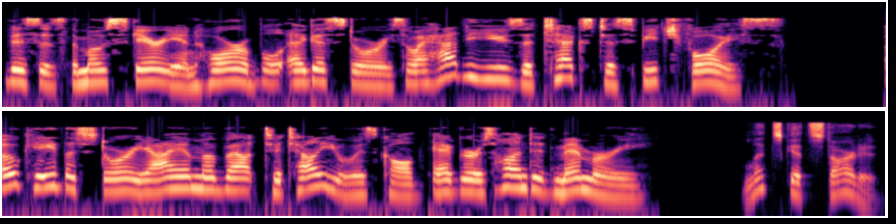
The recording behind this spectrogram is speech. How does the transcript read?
This is the most scary and horrible Egga story so I had to use a text-to-speech voice. Okay the story I am about to tell you is called Egger's Haunted Memory. Let's get started.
